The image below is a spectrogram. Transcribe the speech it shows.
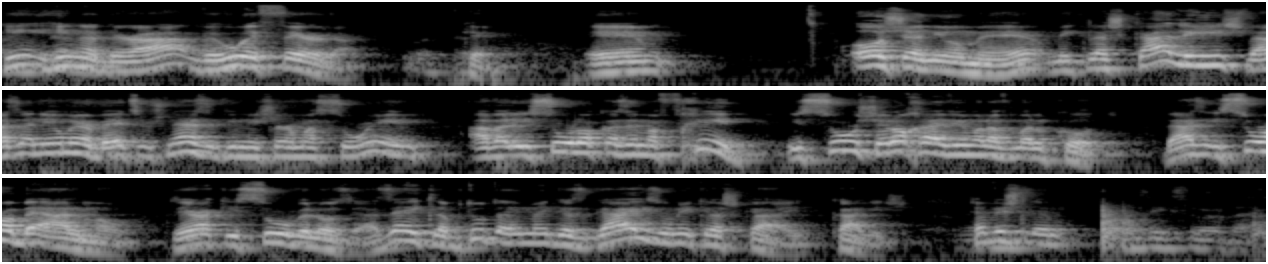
היא נדרה והוא הפר לה. כן. אמ, או שאני אומר, מקלש קליש, ואז אני אומר, בעצם שני הזיתים נשארים אסורים, אבל איסור לא כזה מפחיד, איסור שלא חייבים עליו מלקות. ואז איסור הבעלמא זה רק איסור ולא זה. אז זה התלבטות האם מגז גייז או מקלש קליש. עכשיו יש להם... מה זה איסור הבעלמא?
